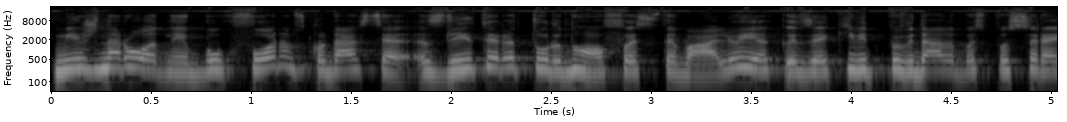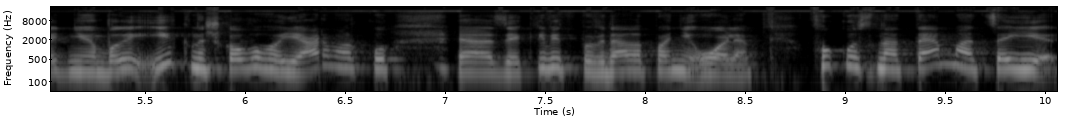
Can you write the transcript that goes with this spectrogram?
міжнародний букфорум складався з літературного фестивалю, як за який відповідали безпосередньо ви, і книжкового ярмарку, е, за який відповідала пані Оля. Фокусна тема це є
